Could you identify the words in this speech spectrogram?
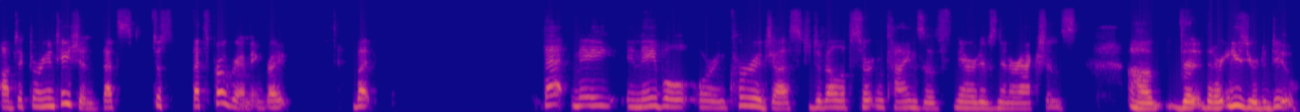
object orientation. That's just that's programming right? But that may enable or encourage us to develop certain kinds of narratives and interactions uh, that, that are easier to do.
